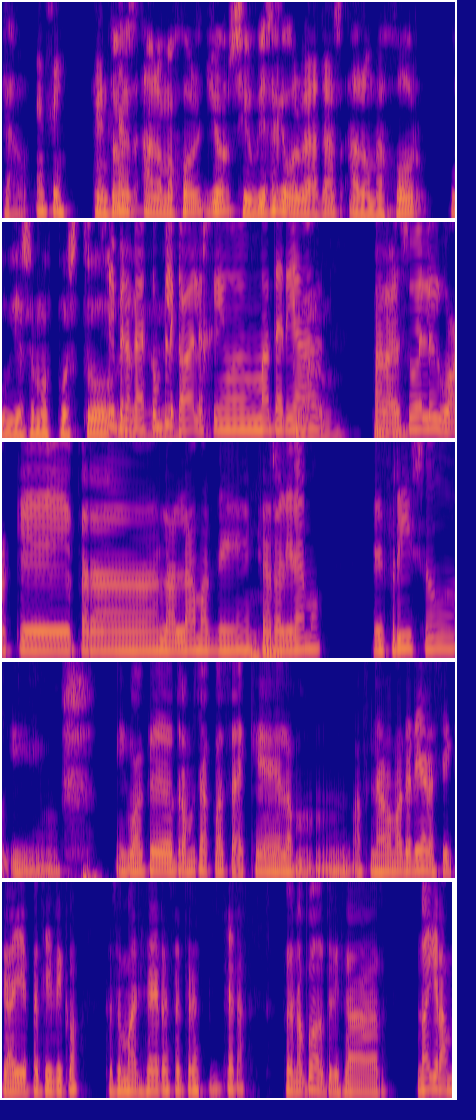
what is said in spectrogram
Claro. En fin. Entonces, a lo mejor yo, si hubiese que volver atrás, a lo mejor hubiésemos puesto. Sí, pero que es eh, complicado elegir un material claro. para el suelo, igual que para las lamas de que ahora diremos. el friso y pff, igual que otras muchas cosas. Es que mm, al final los materiales sí que hay específicos que son más ligeros, etcétera, etcétera. Pero no puedo utilizar, no hay gran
